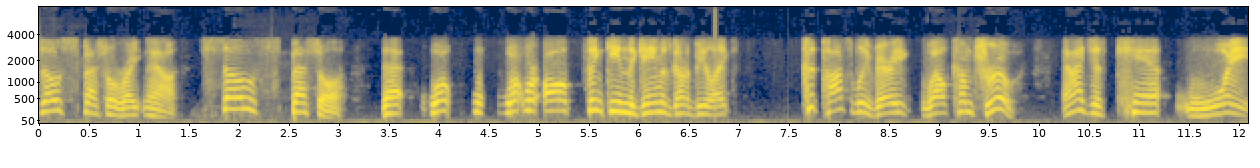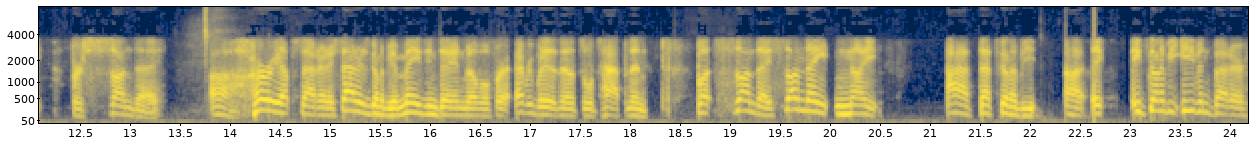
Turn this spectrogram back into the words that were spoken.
so special right now. So special that what what we're all thinking the game is going to be like could possibly very well come true. And I just can't wait for Sunday. Uh, hurry up Saturday. Saturday's going to be an amazing day in Millville for everybody that knows what's happening. But Sunday, Sunday night, uh, that's going to be uh, it, it's going to be even better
